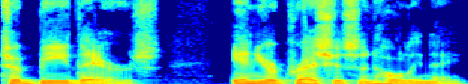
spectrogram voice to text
to be theirs in your precious and holy name.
